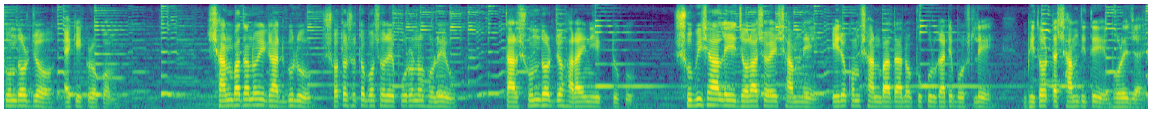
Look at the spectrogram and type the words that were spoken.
সৌন্দর্য এক এক রকম। শান বাঁধানো এই ঘাটগুলো শত শত বছরের পুরনো হলেও তার সৌন্দর্য হারায়নি একটুকু। সুবিশাল এই জলাশয়ের সামনে এরকম শান বাঁধানো পুকুর ঘাটে বসলে ভিতরটা শান্তিতে ভরে যায়।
